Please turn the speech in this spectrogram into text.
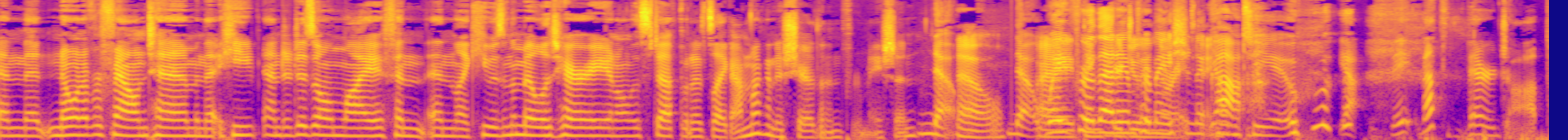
and that no one ever found him and that he ended his own life and and like he was in the military and all this stuff, but it's like I'm not going to share that information. No, No, no. I Wait for that you're doing the information right to thing. come to you. Yeah, they, that's their job.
